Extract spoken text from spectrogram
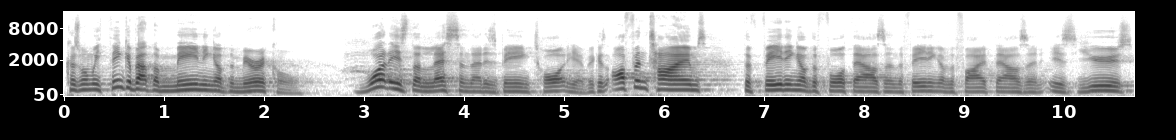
Because when we think about the meaning of the miracle, what is the lesson that is being taught here? Because oftentimes the feeding of the 4,000, the feeding of the 5,000 is used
